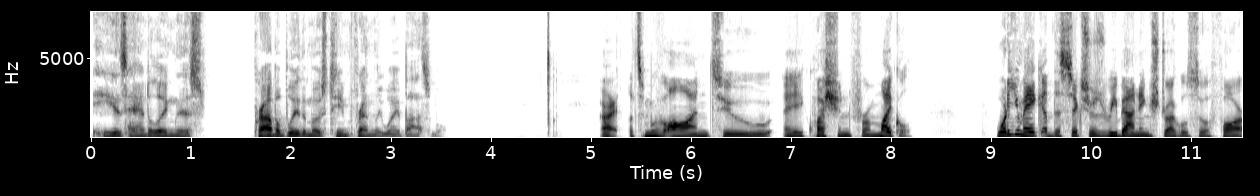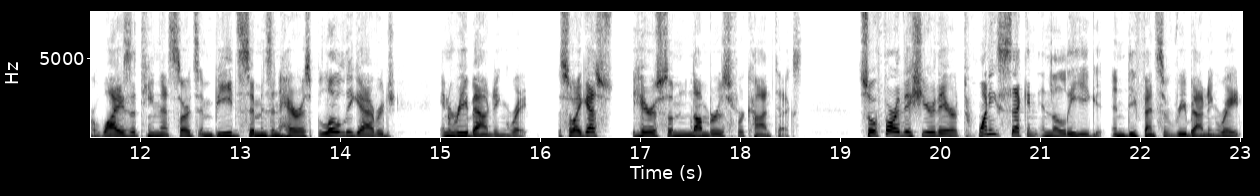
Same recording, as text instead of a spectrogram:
he is handling this probably the most team friendly way possible. All right, let's move on to a question from Michael. What do you make of the Sixers' rebounding struggles so far? Why is a team that starts Embiid, Simmons, and Harris below league average in rebounding rate? So I guess here's some numbers for context. So far this year, they are 22nd in the league in defensive rebounding rate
